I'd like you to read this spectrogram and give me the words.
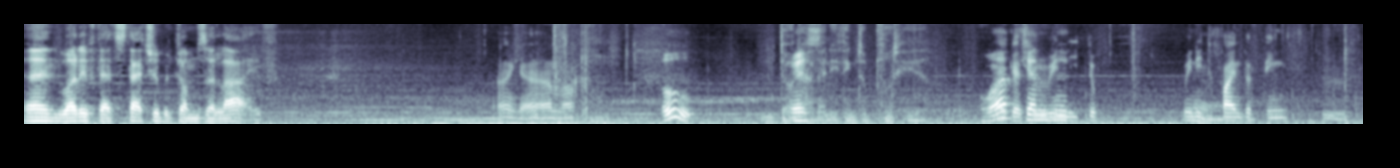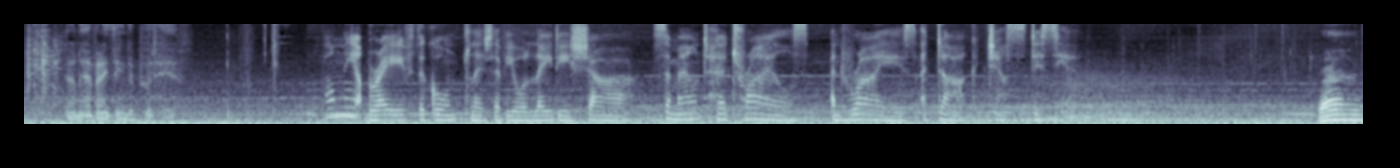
And what if that statue becomes alive? Okay, I don't know. Oh. Don't Yes. have anything to put here. What okay, so can we the- need to we need to Hmm. find the thing. Don't have anything to put here. Upon the brave the gauntlet of your Lady Shar, surmount her trials, and rise a dark justiciar. Right.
